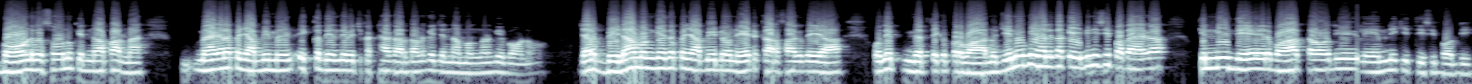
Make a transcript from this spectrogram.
ਬੌਂਡ ਦੱਸੋ ਉਹਨੂੰ ਕਿੰਨਾ ਭਰਨਾ। ਮੈਂ ਕਹਿੰਦਾ ਪੰਜਾਬੀ ਮਿੰਟ ਇੱਕ ਦਿਨ ਦੇ ਵਿੱਚ ਇਕੱਠਾ ਕਰ ਦੇਣਗੇ, ਜਿੰਨਾ ਮੰਗਣਗੇ ਬੌਂਡ ਉਹ। ਜਦ ਬਿਨਾ ਮੰਗੇ ਤਾਂ ਪੰਜਾਬੀ ਡੋਨੇਟ ਕਰ ਸਕਦੇ ਆ, ਉਹਦੇ ਮ੍ਰਿਤਕ ਪਰਿਵਾਰ ਨੂੰ, ਜਿਹਨੂੰ ਕਿ ਹਾਲੇ ਤੱਕ ਇਹ ਵੀ ਨਹੀਂ ਸੀ ਪਤਾ ਹੈਗਾ ਕਿੰਨੀ ਦੇਰ ਬਾਅਦ ਤਾਂ ਉਹਦੀ ਕਲੇਮ ਨਹੀਂ ਕੀਤੀ ਸੀ ਬੋਡੀ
